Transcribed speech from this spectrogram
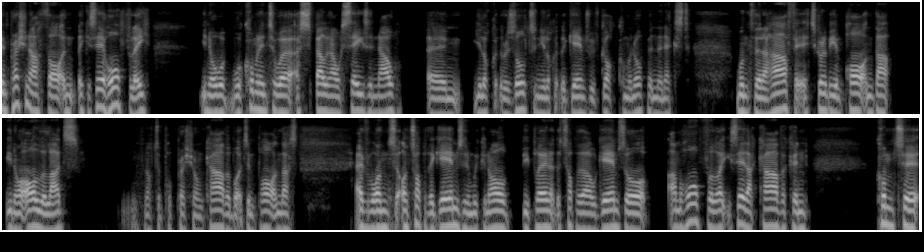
impression I thought. And like you say, hopefully, you know, we're, we're coming into a, a, spell in our season now. Um, you look at the results and you look at the games we've got coming up in the next month and a half. It's going to be important that you know all the lads, not to put pressure on Carver, but it's important that everyone's on top of the games and we can all be playing at the top of our game. So I'm hopeful, like you say, that Carver can come to,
